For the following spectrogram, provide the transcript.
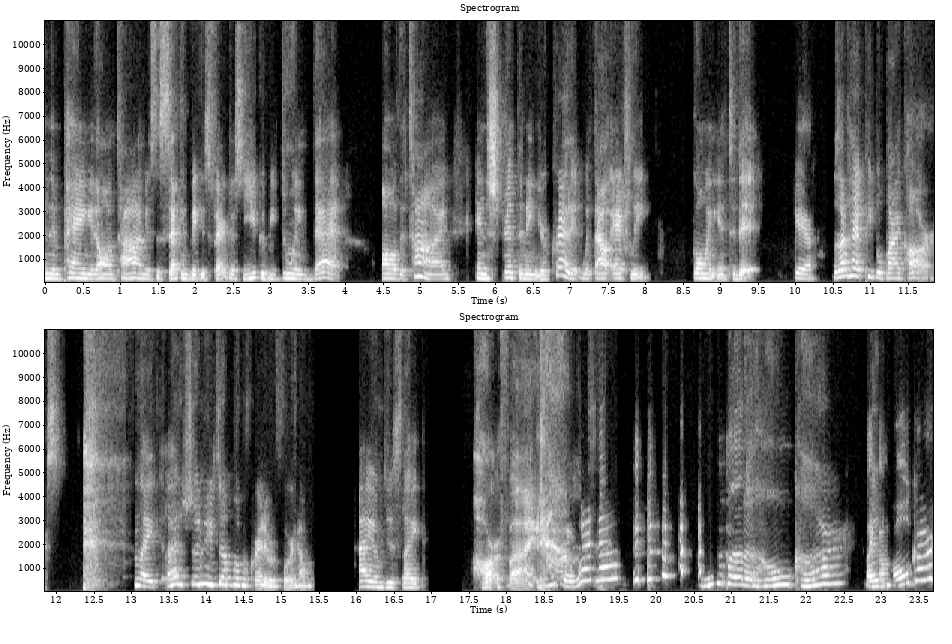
and then paying it on time is the second biggest factor. So you could be doing that all the time and strengthening your credit without actually going into debt. Yeah. Because I've had people buy cars. like, I shouldn't need to on my credit report. And I'm, I am just like horrified. what now? you bought a whole car? Like, like a whole car?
